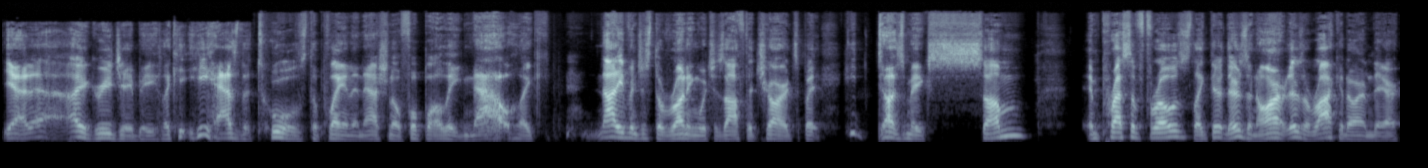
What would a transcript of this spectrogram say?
Yeah, uh, I agree, JB. Like he, he has the tools to play in the National Football League now. Like not even just the running, which is off the charts, but he does make some impressive throws. Like there, there's an arm, there's a rocket arm there.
